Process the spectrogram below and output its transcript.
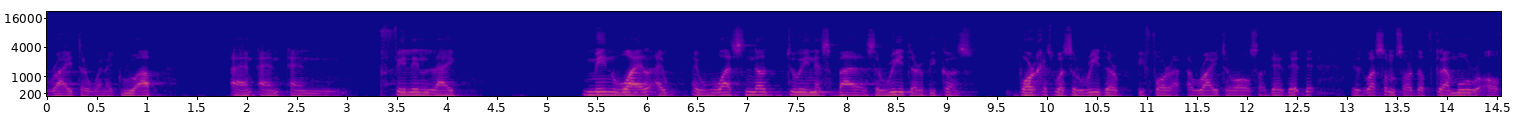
writer when I grew up, and and and feeling like meanwhile I, I was not doing as bad as a reader because Borges was a reader before a, a writer also. There, there, there, was some sort of glamour of,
